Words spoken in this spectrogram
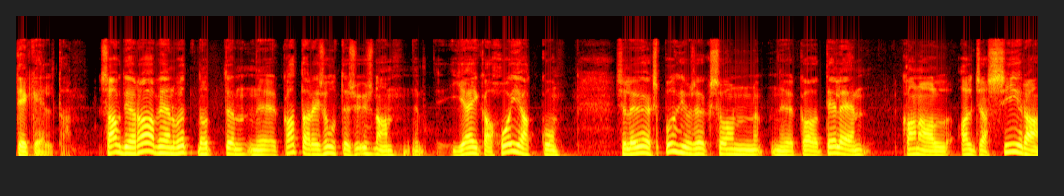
tegelda. Saudi Araabia on võtnud e, Katari suhtes üsna jäiga hoiaku, selle üheks põhjuseks on e, ka telekanal Al Jazeera,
